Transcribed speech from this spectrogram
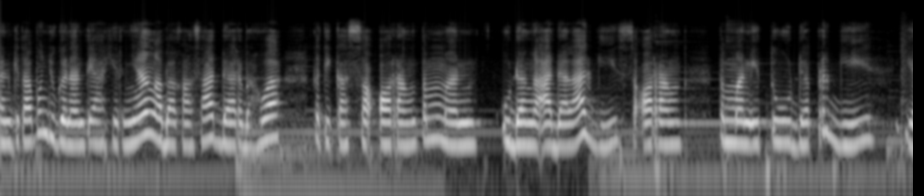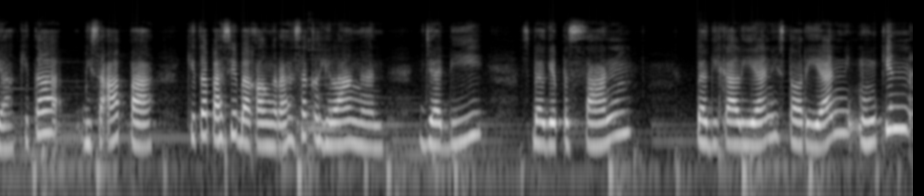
Dan kita pun juga nanti akhirnya nggak bakal sadar bahwa ketika seorang teman udah nggak ada lagi, seorang teman itu udah pergi, ya kita bisa apa? Kita pasti bakal ngerasa kehilangan. Jadi sebagai pesan bagi kalian historian mungkin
